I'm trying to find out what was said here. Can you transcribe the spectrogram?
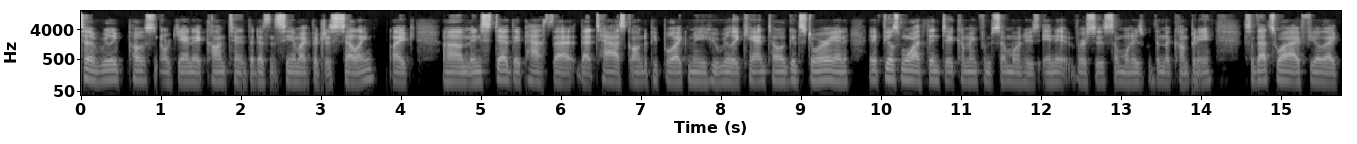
to really post an organic content that doesn't seem like they're just selling like um, instead they pass that that task on to people like me who really can tell a good story and it feels more authentic coming from someone who's in it versus someone who's within the company. So that's why i feel like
